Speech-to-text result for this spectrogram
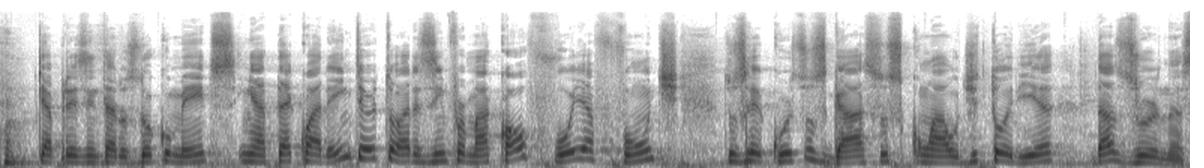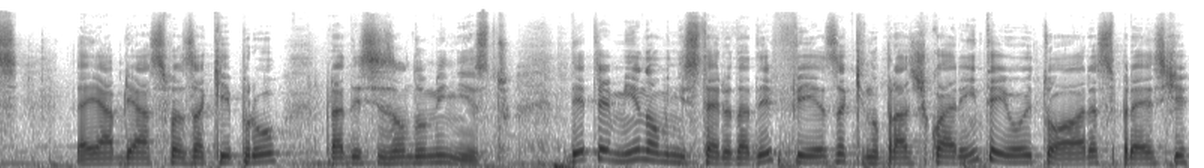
que apresentar os documentos em até 48 horas e informar qual foi a fonte dos recursos gastos com a auditoria das urnas. Daí abre aspas aqui para a decisão do ministro. Determina ao Ministério da Defesa que no prazo de 48 horas preste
